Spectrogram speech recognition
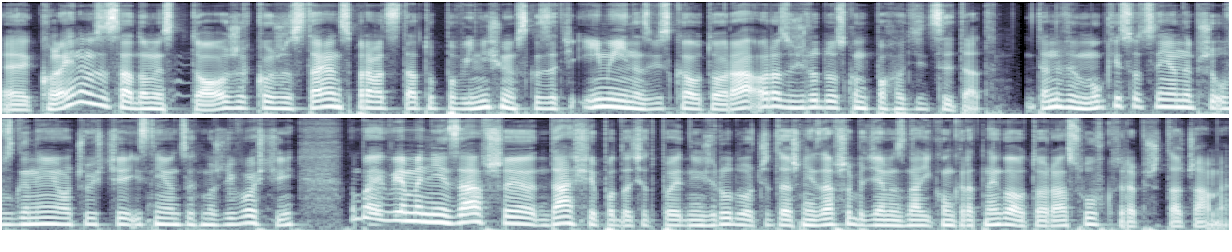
E, kolejną zasadą jest to, że korzystając z prawa cytatu powinniśmy wskazać imię i nazwisko autora oraz źródło skąd pochodzi cytat. Ten wymóg jest oceniany przy uwzględnieniu oczywiście istniejących możliwości, no bo jak wiemy nie zawsze da się podać odpowiednie źródło, czy też nie zawsze będziemy znali konkretnego autora słów, które przytaczamy.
